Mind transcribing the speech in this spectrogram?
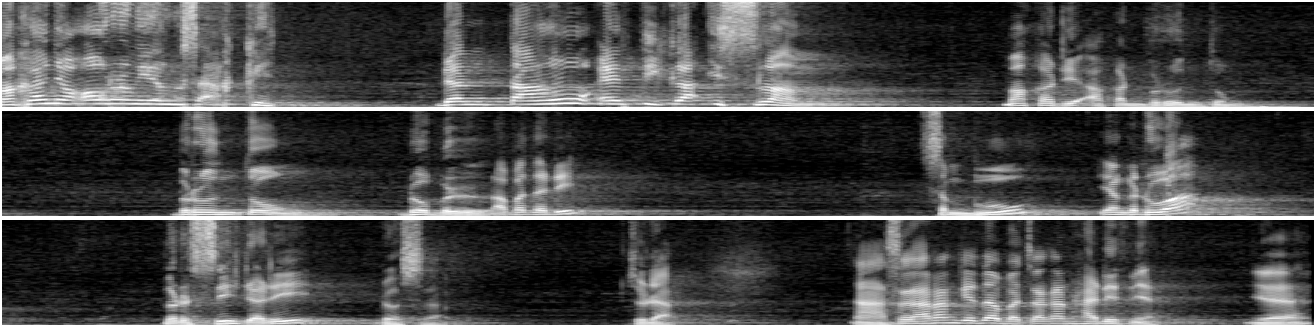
Makanya orang yang sakit dan tahu etika Islam, maka dia akan beruntung. Beruntung double. Apa tadi? Sembuh. Yang kedua, bersih dari dosa. Sudah. Nah, sekarang kita bacakan hadisnya, ya.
